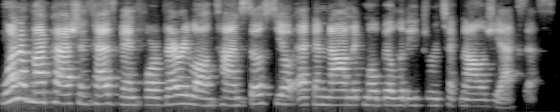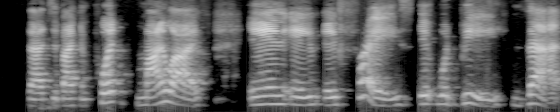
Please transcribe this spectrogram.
one of my passions has been for a very long time socioeconomic mobility through technology access. That's if I can put my life in a, a phrase, it would be that,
